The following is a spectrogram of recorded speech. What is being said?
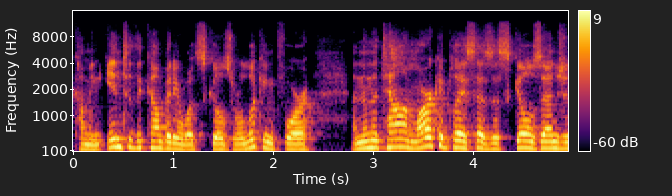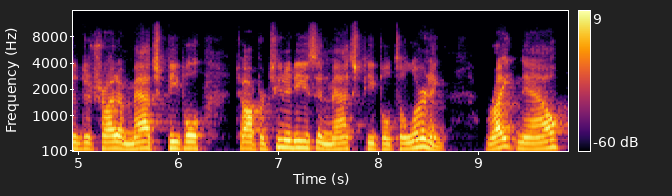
coming into the company and what skills we're looking for. And then the talent marketplace has a skills engine to try to match people to opportunities and match people to learning. Right now,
